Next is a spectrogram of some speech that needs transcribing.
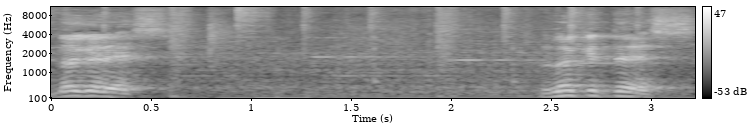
Look at this. Look at this.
